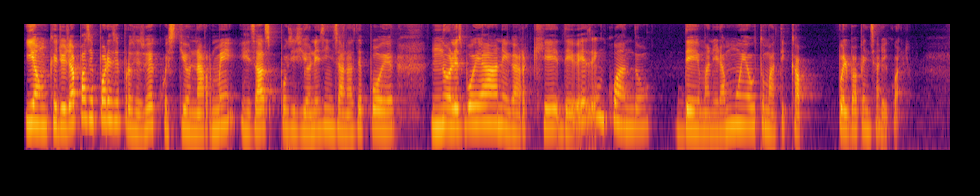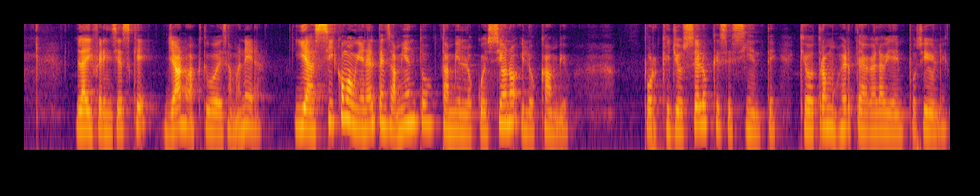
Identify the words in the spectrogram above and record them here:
Y aunque yo ya pasé por ese proceso de cuestionarme esas posiciones insanas de poder, no les voy a negar que de vez en cuando de manera muy automática vuelvo a pensar igual. La diferencia es que ya no actúo de esa manera. Y así como viene el pensamiento, también lo cuestiono y lo cambio. Porque yo sé lo que se siente que otra mujer te haga la vida imposible,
